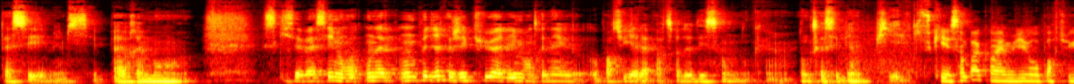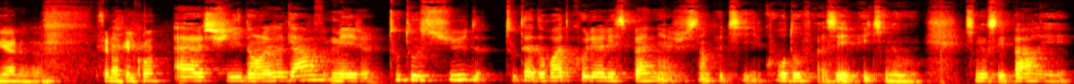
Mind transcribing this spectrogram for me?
passé, même si c'est pas vraiment ce qui s'est passé. Mais on, a, on, peut dire que j'ai pu aller m'entraîner au Portugal à partir de décembre, donc euh, donc ça s'est bien goupillé. Ce qui est sympa quand même vivre au Portugal. Euh, c'est dans quel coin? Euh, Je suis dans l'Algarve, mais tout au sud, tout à droite, collé à l'Espagne, il y a juste un petit cours d'eau assez épais qui nous qui nous sépare et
